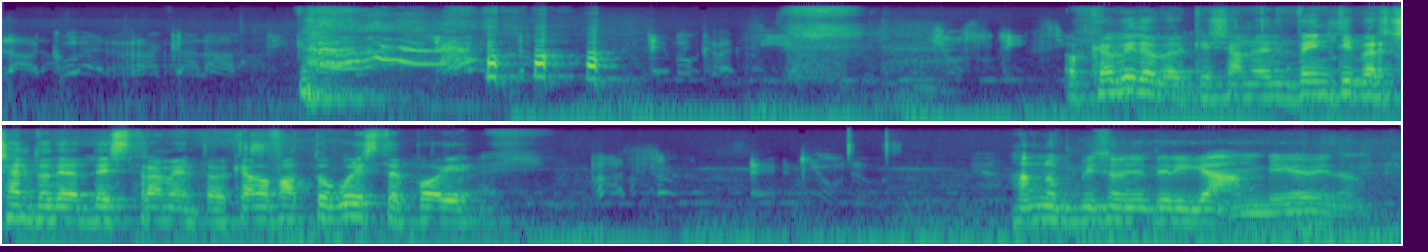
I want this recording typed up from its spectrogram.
La guerra galattica. Democrazia, giustizia. Ho capito perché hanno il 20% di addestramento, perché hanno fatto questo e poi... Passo e chiudo. Hanno bisogno di ricambi, capito?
